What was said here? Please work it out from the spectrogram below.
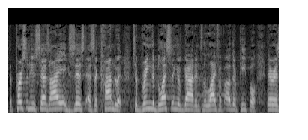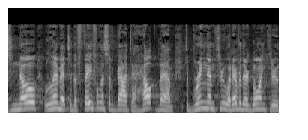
The person who says, I exist as a conduit to bring the blessing of God into the life of other people. There is no limit to the faithfulness of God to help them, to bring them through whatever they're going through,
